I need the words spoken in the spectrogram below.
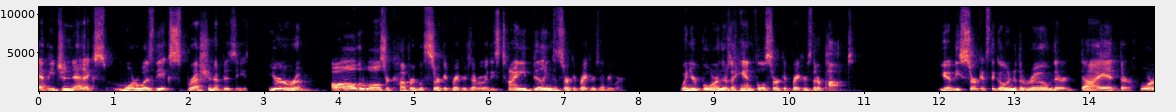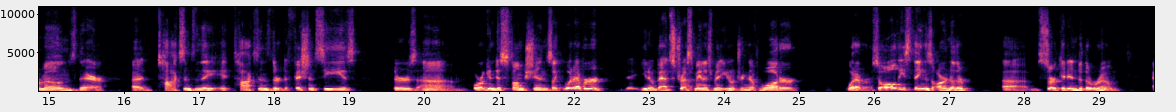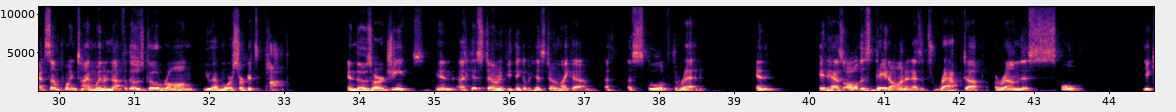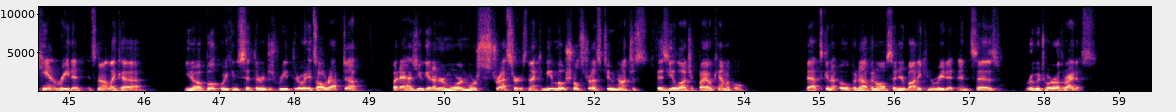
Epigenetics more was the expression of disease. You're in a room. All the walls are covered with circuit breakers everywhere, these tiny billions of circuit breakers everywhere. When you're born, there's a handful of circuit breakers that are popped. You have these circuits that go into the room, their diet, their hormones, their uh, toxins in the toxins, their deficiencies, there's um, organ dysfunctions, like whatever, you know, bad stress management, you don't drink enough water, whatever. So all these things are another uh, circuit into the room. At some point in time, when enough of those go wrong, you have more circuits pop. And those are genes. In a histone, if you think of a histone like a, a, a spool of thread, and it has all this data on it as it's wrapped up around this spool. You can't read it. It's not like a, you know, a book where you can sit there and just read through it. It's all wrapped up. But as you get under more and more stressors, and that can be emotional stress too, not just physiologic biochemical, that's going to open up and all of a sudden your body can read it and it says rheumatoid arthritis.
